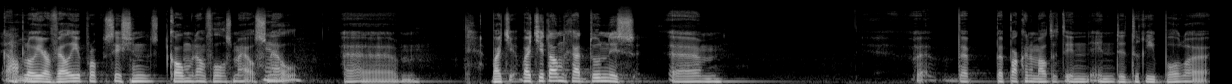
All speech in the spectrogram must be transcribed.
Kan. employer value propositions komen dan volgens mij al Ja. snel. Ehm, wat, je, wat je dan gaat doen is... ehm, we, we, we pakken hem altijd in, in de drie bollen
